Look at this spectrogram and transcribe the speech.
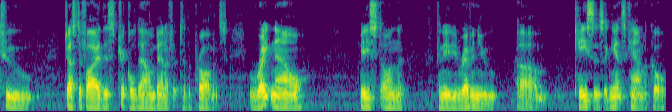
to justify this trickle down benefit to the province. Right now, based on the Canadian revenue um, cases against Cameco,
